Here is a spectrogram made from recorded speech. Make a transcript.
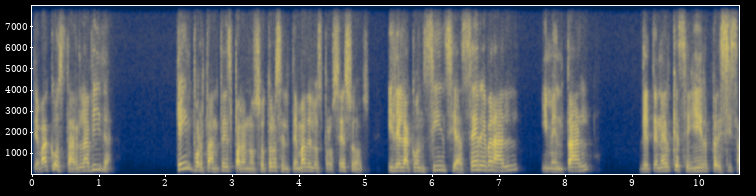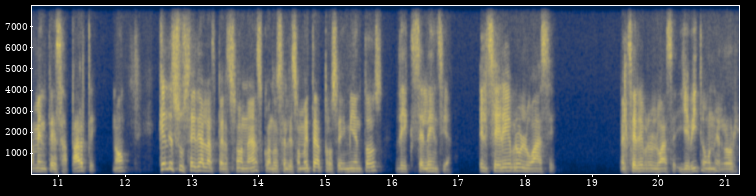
te va a costar la vida. Qué importante es para nosotros el tema de los procesos y de la conciencia cerebral y mental de tener que seguir precisamente esa parte, ¿no? ¿Qué le sucede a las personas cuando se les somete a procedimientos de excelencia? El cerebro lo hace. El cerebro lo hace y evita un error.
